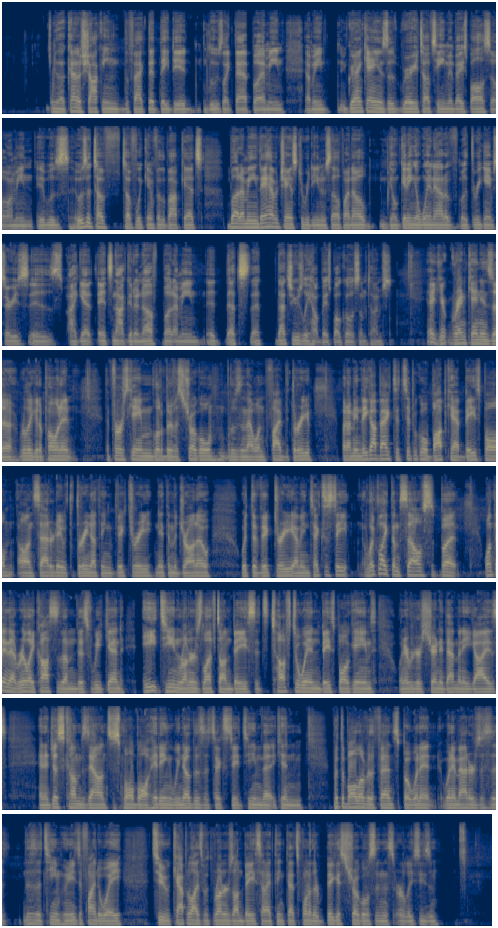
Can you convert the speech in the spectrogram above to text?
you know, kind of shocking the fact that they did lose like that. But I mean, I mean, Grand Canyon is a very tough team in baseball, so I mean, it was it was a tough tough weekend for the Bobcats. But I mean, they have a chance to redeem themselves. I know, you know, getting a win out of a three game series is, I get, it's not good enough. But I mean, it, that's that that's usually how baseball goes sometimes. Yeah, Grand Canyon's a really good opponent. The first game, a little bit of a struggle, losing that one five to three. But I mean, they got back to typical Bobcat baseball on Saturday with the 3 0 victory. Nathan Medrano with the victory. I mean, Texas State looked like themselves, but one thing that really costed them this weekend 18 runners left on base. It's tough to win baseball games whenever you're stranded that many guys. And it just comes down to small ball hitting. We know this is a Texas State team that can put the ball over the fence, but when it when it matters, this is a this is a team who needs to find a way to capitalize with runners on base, and I think that's one of their biggest struggles in this early season.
